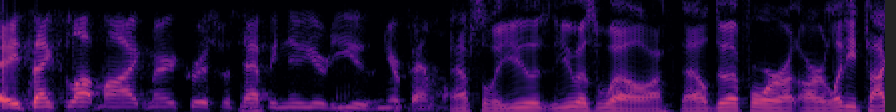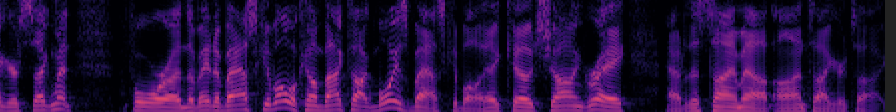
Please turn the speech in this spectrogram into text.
Hey, thanks a lot, Mike. Merry Christmas, Happy New Year to you and your family. Absolutely, you you as well. Uh, that'll do it for our Lady Tiger segment for uh, Nevada basketball. We'll come back talk boys basketball. Head coach Sean Gray after this timeout on Tiger Talk.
